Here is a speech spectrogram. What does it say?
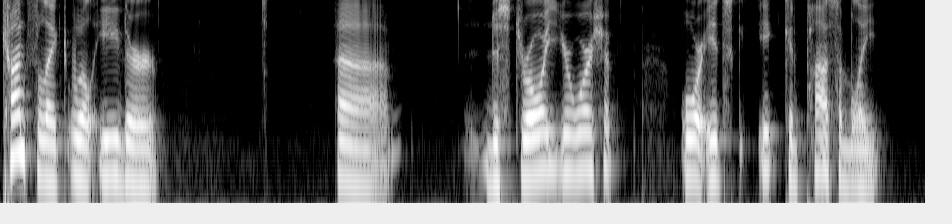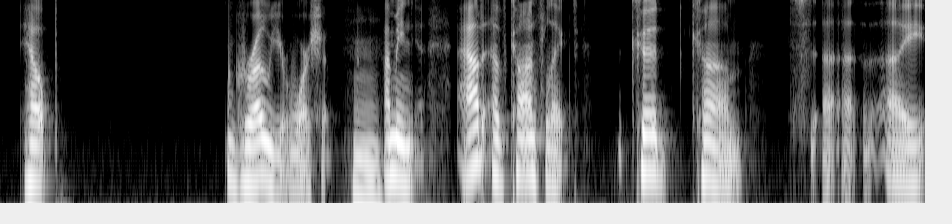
conflict will either uh, destroy your worship, or it's it could possibly help grow your worship. Hmm. I mean, out of conflict, could come s- a, a a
